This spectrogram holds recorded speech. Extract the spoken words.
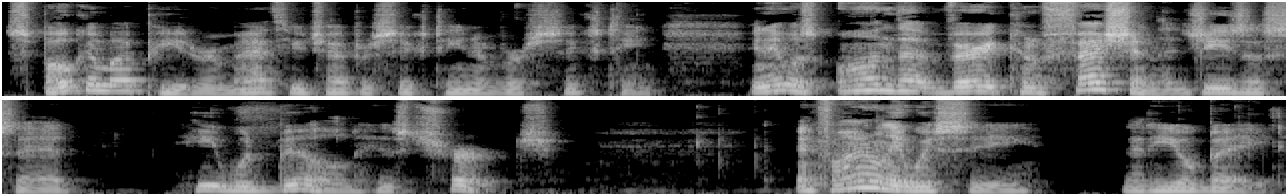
spoken by Peter in Matthew chapter 16 and verse 16. And it was on that very confession that Jesus said he would build his church. And finally, we see that he obeyed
